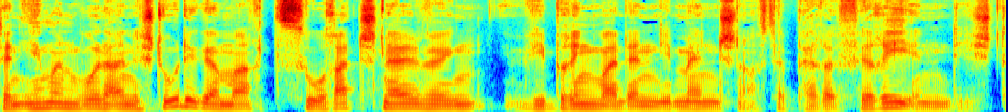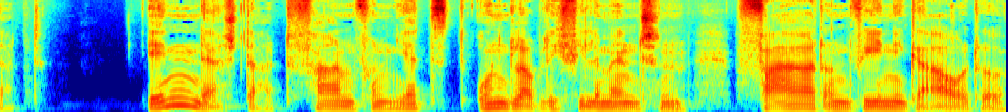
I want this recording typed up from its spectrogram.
Denn irgendwann wurde eine Studie gemacht zu Radschnellwegen, wie bringen wir denn die Menschen aus der Peripherie in die Stadt? In der Stadt fahren von jetzt unglaublich viele Menschen Fahrrad und weniger Auto.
